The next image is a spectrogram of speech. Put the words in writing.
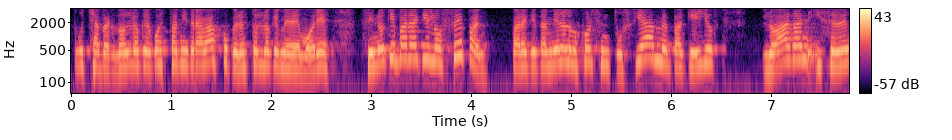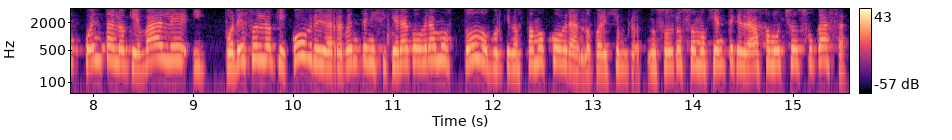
pucha, perdón lo que cuesta mi trabajo, pero esto es lo que me demoré, sino que para que lo sepan, para que también a lo mejor se entusiasmen, para que ellos lo hagan y se den cuenta lo que vale y por eso es lo que cobro y de repente ni siquiera cobramos todo porque no estamos cobrando. Por ejemplo, nosotros somos gente que trabaja mucho en su casa,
